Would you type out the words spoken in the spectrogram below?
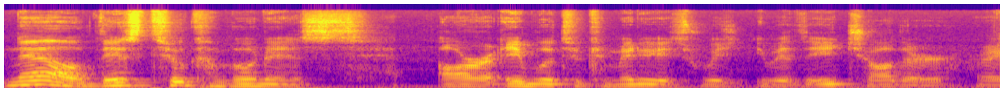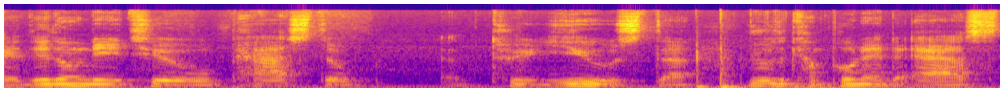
now these two components are able to communicate with, with each other. Right. They don't need to pass the to use the root component as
